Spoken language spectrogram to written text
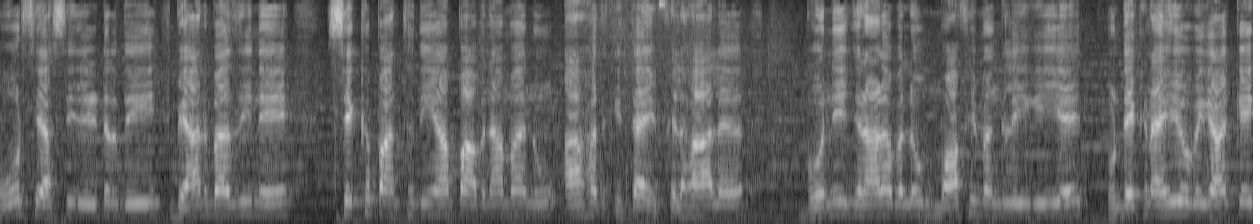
ਹੋਰ ਸਿਆਸੀ ਲੀਡਰ ਦੀ ਬਿਆਨਬਾਜ਼ੀ ਨੇ ਸਿੱਖ ਪੰਥ ਦੀਆਂ ਭਾਵਨਾਵਾਂ ਨੂੰ ਆਹਤ ਕੀਤਾ ਹੈ। ਫਿਲਹਾਲ ਬੋਨੀ ਜਨਾਲਾ ਵੱਲੋਂ ਮੁਆਫੀ ਮੰਗ ਲਈ ਗਈ ਹੈ। ਹੁਣ ਦੇਖਣਾ ਹੀ ਹੋਵੇਗਾ ਕਿ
